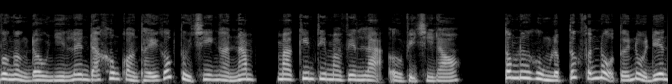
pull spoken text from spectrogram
vừa ngẩng đầu nhìn lên đã không còn thấy gốc tử chi ngàn năm, mà Kim Ti Ma Viên lạ ở vị trí đó. Tông Lư Hùng lập tức phẫn nộ tới nổi điên,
